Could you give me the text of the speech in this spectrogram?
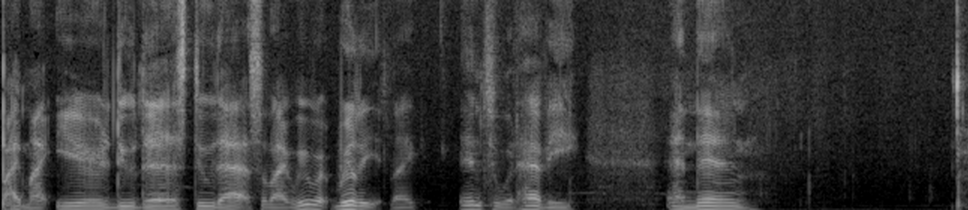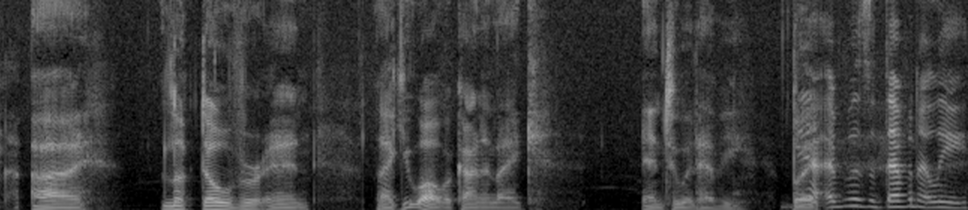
bite my ear, do this, do that. So like we were really like into it heavy, and then I looked over and like you all were kind of like into it heavy, but yeah, it was definitely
